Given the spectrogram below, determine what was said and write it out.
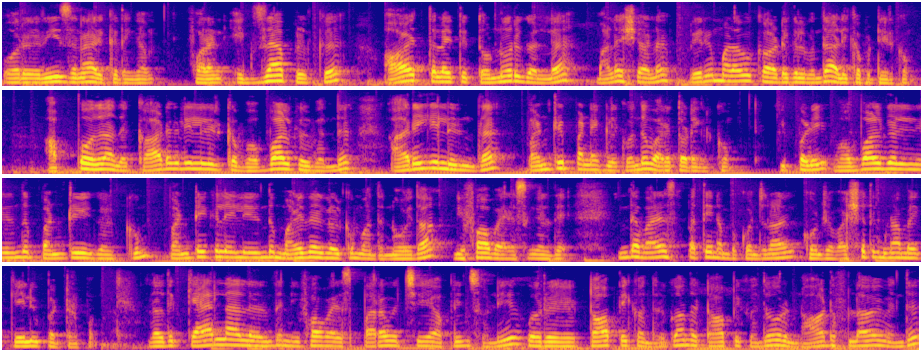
ஒரு ரீசனாக இருக்குதுங்க. ஃபார் அன் எக்ஸாம்பிளுக்கு ஆயிரத்தி தொள்ளாயிரத்தி தொண்ணூறுகளில் மலேசியாவில் பெருமளவு காடுகள் வந்து அழிக்கப்பட்டிருக்கும். அப்போது அந்த காடுகளில் இருக்க வௌவால்கள் வந்து அருகில் இருந்த பன்றி பண்ணைகளுக்கு வந்து வர தொடங்கியிருக்கும். இப்படி வௌவால்களிலிருந்து பன்றிகளுக்கும் பன்றிகளிலிருந்து மனிதர்களுக்கும் அந்த நோய் தான் நிஃபா வைரஸுங்கிறது. இந்த வைரஸை பற்றி நம்ம கொஞ்ச நாள் கொஞ்சம் வருஷத்துக்கு முன்னாடி கேள்விப்பட்டிருப்போம். அதாவது கேரளாவிலேருந்து நிஃபா வைரஸ் பரவுச்சு அப்படின்னு சொல்லி ஒரு டாபிக் வந்திருக்கும். அந்த டாபிக் வந்து ஒரு நாடு ஃபுல்லாகவே வந்து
